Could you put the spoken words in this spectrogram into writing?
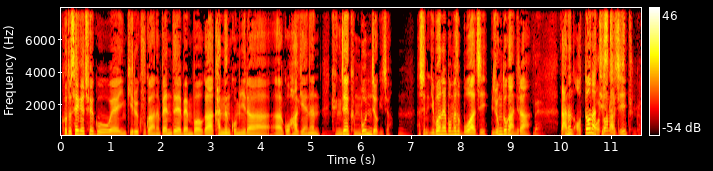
그것도 세계 최고의 인기를 구가하는 밴드의 멤버가 갖는 고민이라고 하기에는 음. 굉장히 근본적이죠. 음. 사실 이번 앨범에서 뭐 하지? 이 정도가 아니라 네. 나는 어떤 어떤 아티스트지? 아티스트인가?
